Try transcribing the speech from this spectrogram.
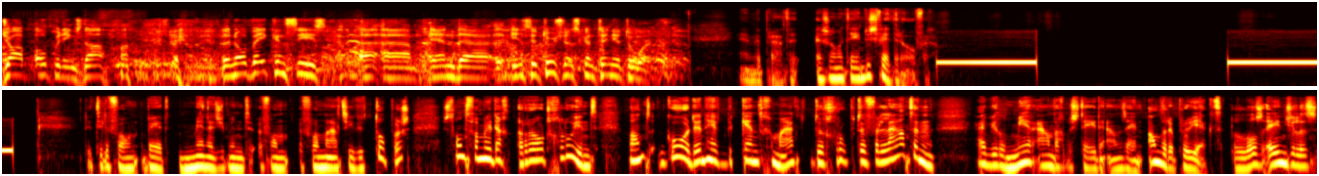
job openings now. There are no vacancies uh, um, and uh, institutions continue to work. En we praten er zo meteen dus verder over. De telefoon bij het management van formatie De Toppers stond vanmiddag roodgloeiend. Want Gordon heeft bekendgemaakt de groep te verlaten. Hij wil meer aandacht besteden aan zijn andere project, Los Angeles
